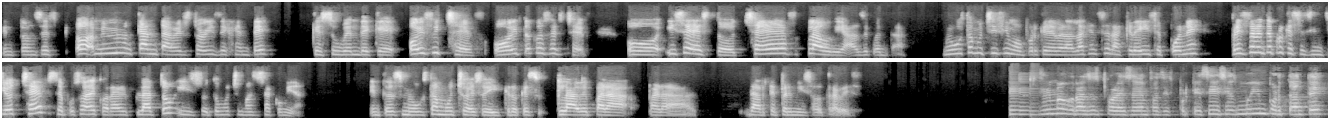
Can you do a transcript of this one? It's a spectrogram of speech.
Entonces, oh, a mí me encanta ver stories de gente que suben de que hoy fui chef, hoy tocó ser chef, o hice esto, chef Claudia, haz de cuenta. Me gusta muchísimo porque de verdad la gente se la cree y se pone precisamente porque se sintió chef, se puso a decorar el plato y disfrutó mucho más esa comida. Entonces me gusta mucho eso y creo que es clave para, para darte permiso otra vez. Muchísimas gracias por ese énfasis, porque sí, sí es muy importante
